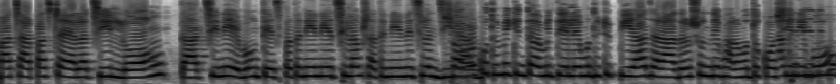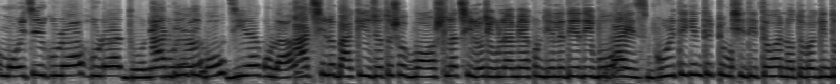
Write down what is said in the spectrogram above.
বা চার পাঁচটা এলাচি লং দারচিনি এবং তেজপাতা নিয়ে নিয়েছিলাম সাথে নিয়ে নিয়েছিলাম জিরা সবার প্রথমে কিন্তু আমি তেলের মধ্যে একটু পেঁয়াজ আর আদা রসুন দিয়ে ভালো মতো কষিয়ে নিব। মরিচের গুঁড়া হুড়া ধনে দিয়ে দিব জিরা গুঁড়া। আর ছিল বাকি যত সব মশলা ছিল সেগুলো আমি এখন ঢেলে দিয়ে দিব। গাইস ভুড়িতে কিন্তু একটু বেশি দিতে হয় নতুবা কিন্তু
